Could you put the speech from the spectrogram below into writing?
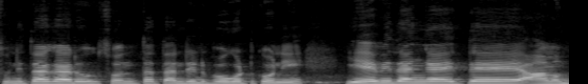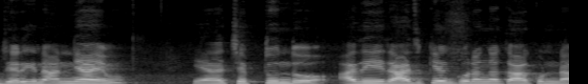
సునీత గారు సొంత తండ్రిని పోగొట్టుకొని ఏ విధంగా అయితే ఆమెకు జరిగిన అన్యాయం చెప్తుందో అది రాజకీయ కోణంగా కాకుండా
